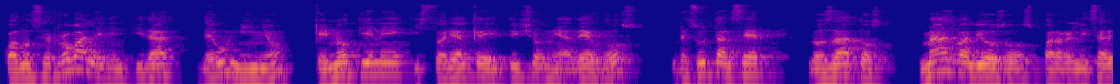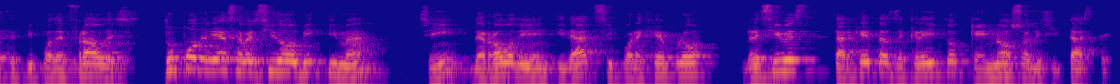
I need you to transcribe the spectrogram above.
Cuando se roba la identidad de un niño que no tiene historial crediticio ni adeudos, resultan ser los datos más valiosos para realizar este tipo de fraudes. Tú podrías haber sido víctima ¿sí? De robo de identidad si, por ejemplo, recibes tarjetas de crédito que no solicitaste,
